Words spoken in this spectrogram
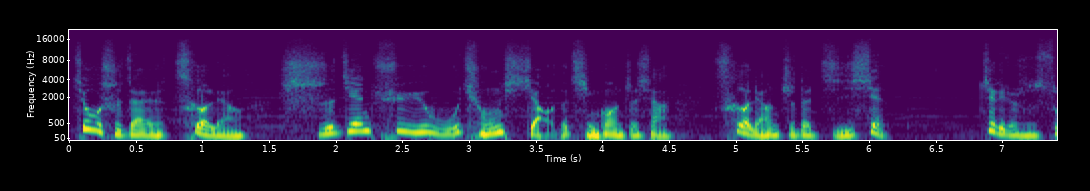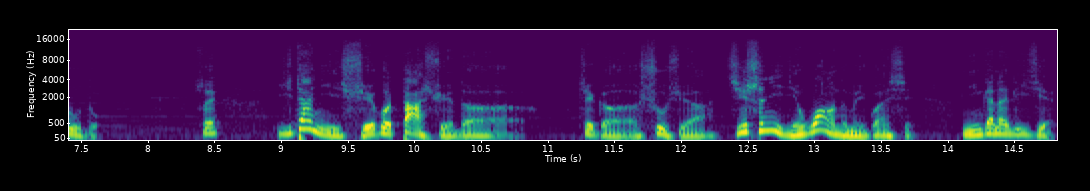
就是在测量时间趋于无穷小的情况之下测量值的极限，这个就是速度。所以，一旦你学过大学的这个数学啊，即使你已经忘了都没关系，你应该能理解。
